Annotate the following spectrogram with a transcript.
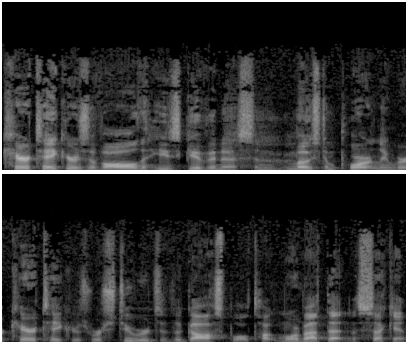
Caretakers of all that He's given us. And most importantly, we're caretakers, we're stewards of the gospel. I'll talk more about that in a second.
